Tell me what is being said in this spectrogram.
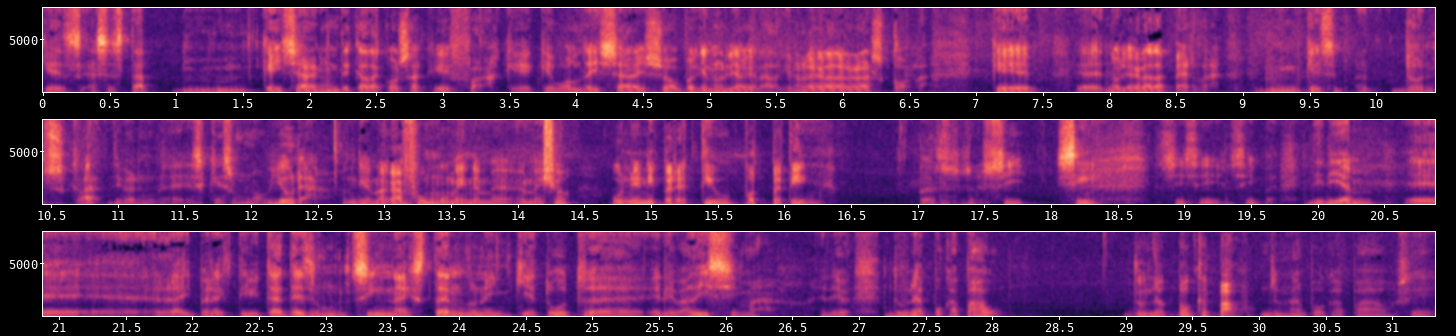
que es- s'està mm, queixant de cada cosa que fa, que, que vol deixar això perquè no li agrada, que no li agrada l'escola, que eh, no li agrada perdre. Mm, Que és, doncs, clar, diuen, és que és un no viure. Un dia m'agafo un moment amb, amb això. Un nen hiperactiu pot patir? Pues, sí, Sí. Sí, sí, sí. Diríem, eh, la hiperactivitat és un signe extern d'una inquietud eh, elevadíssima, eleva- d'una poca pau, D'una poca pau. d'una poca pau, sí.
